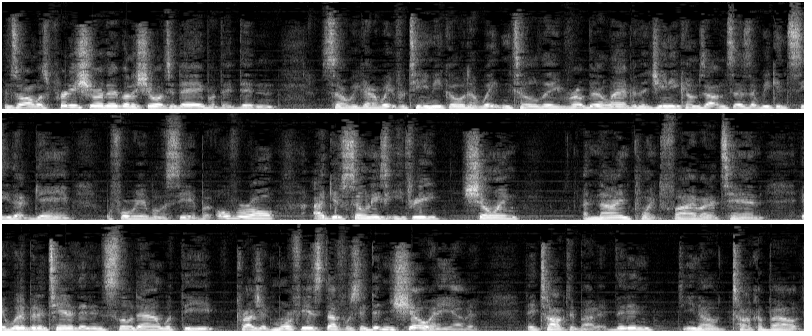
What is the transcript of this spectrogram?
And so I was pretty sure they're going to show it today, but they didn't. So we got to wait for Team Ico to wait until they rub their lamp and the genie comes out and says that we can see that game before we're able to see it. But overall, I give Sony's E3 showing a 9.5 out of 10. It would have been a 10 if they didn't slow down with the Project Morpheus stuff, which they didn't show any of it. They talked about it. They didn't, you know, talk about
